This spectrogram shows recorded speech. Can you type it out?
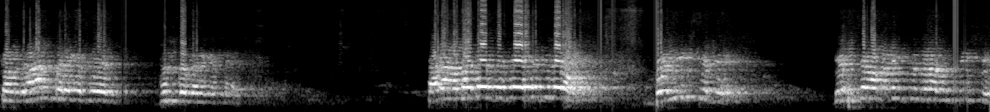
সংগ্রাম করে গেছেন যুদ্ধ করে গেছেন তারা আমাদের দেশে এসেছিল, দৈনিক শেষে ব্যবসা বাণিজ্য করার উদ্দেশ্যে।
